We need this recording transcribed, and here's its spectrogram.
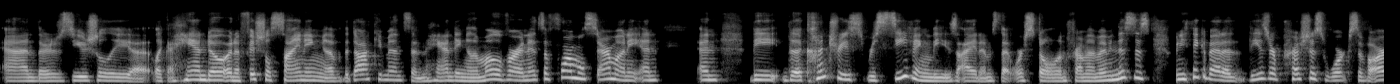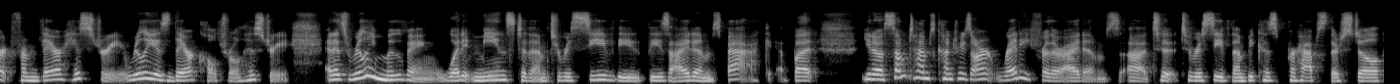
and there's usually a, like a hando an official signing of the documents and handing them over and it's a formal ceremony and and the the countries receiving these items that were stolen from them. I mean this is when you think about it these are precious works of art from their history. It really is their cultural history. And it's really moving what it means to them to receive the, these items back. But you know sometimes countries aren't ready for their items uh, to, to receive them because perhaps they're still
